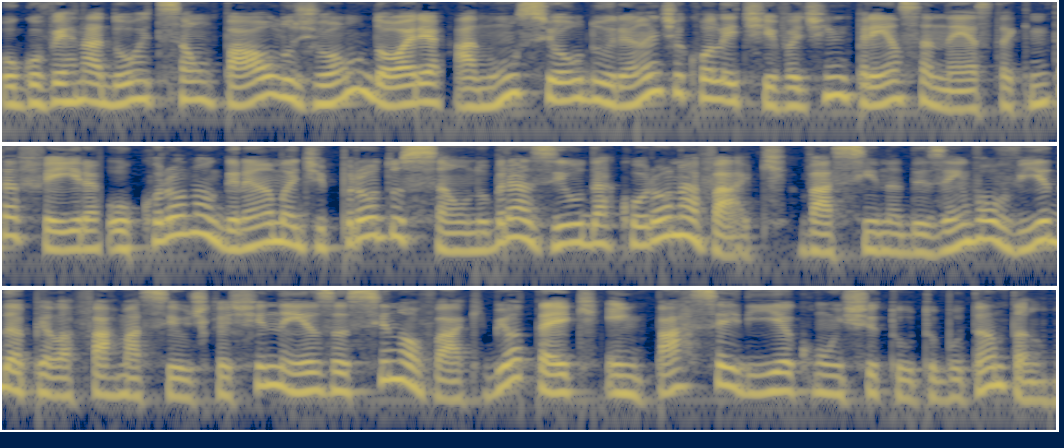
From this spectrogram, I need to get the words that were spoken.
O governador de São Paulo, João Dória, anunciou durante coletiva de imprensa nesta quinta-feira o cronograma de produção no Brasil da Coronavac, vacina desenvolvida pela farmacêutica chinesa Sinovac Biotech em parceria com o Instituto Butantan.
